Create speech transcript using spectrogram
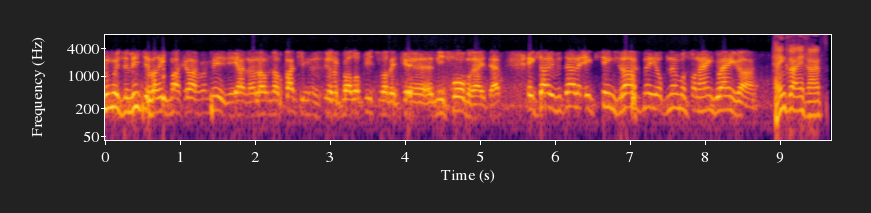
Noem eens een liedje waar ik maar graag mee meezing. Ja, nou, nou, nou pak je me natuurlijk wel op iets wat ik eh, niet voorbereid heb. Ik zou je vertellen, ik zing graag mee op nummers van Henk Wijngaard. Henk Wijngaard.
